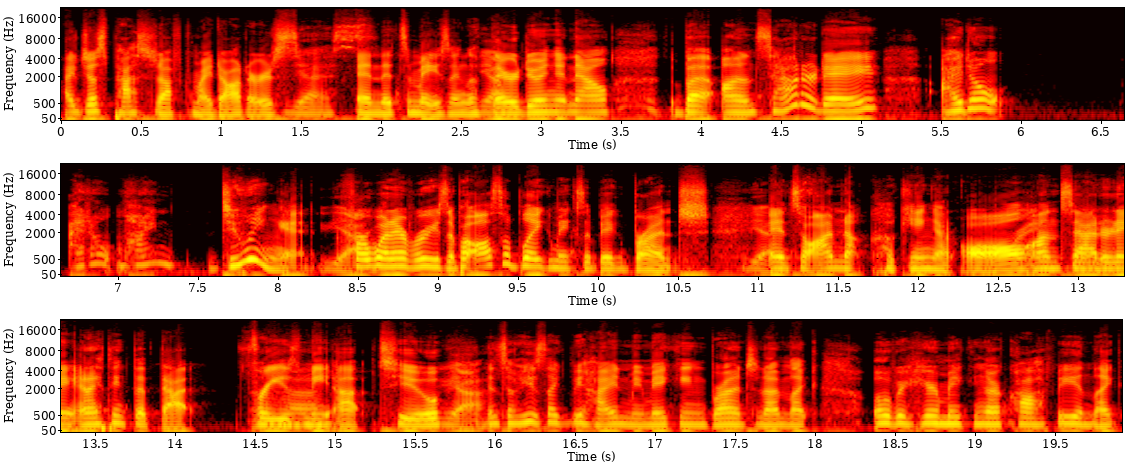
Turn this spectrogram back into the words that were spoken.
I just passed it off to my daughters. Yes. And it's amazing that Yeah. they're doing it now. But on Saturday, I don't I don't mind doing it Yeah. for whatever reason. But also Blake makes a big brunch. Yes. And so I'm not cooking at all Right, on Saturday. And I think that that frees me uh-huh. up too. Yeah. And so he's like behind me making brunch and I'm like over here making our coffee and like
